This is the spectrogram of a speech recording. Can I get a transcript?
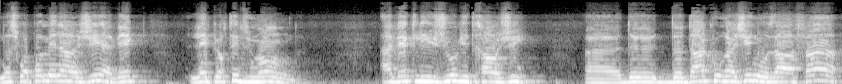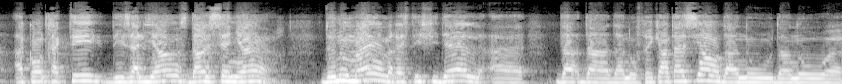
ne soit pas mélangée avec l'impureté du monde, avec les jougs étrangers, euh, d'encourager nos enfants à contracter des alliances dans le Seigneur, de nous-mêmes rester fidèles euh, dans, nos fréquentations, dans nos, dans nos euh,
